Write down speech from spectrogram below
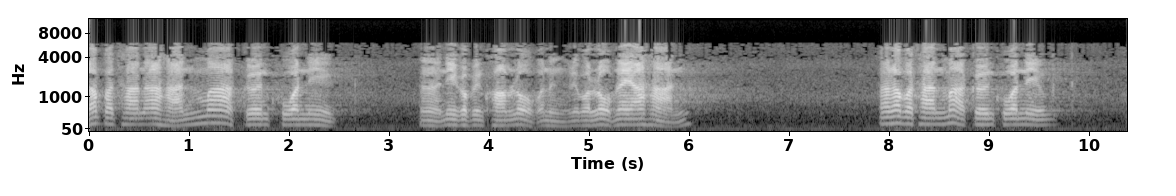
รับประทานอาหารมากเกินควรนี่ นี่ก็เป็นความโลภอันหนึ่งเรียกว่าโลภในอาหาร ถ้ารับประทานมากเกินควรนี่ไฟ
